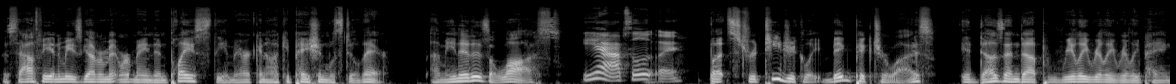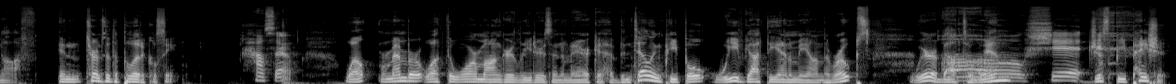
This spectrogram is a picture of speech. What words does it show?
The South Vietnamese government remained in place. The American occupation was still there. I mean, it is a loss. Yeah, absolutely. But strategically, big picture wise, it does end up really, really, really paying off in terms of the political scene. How so? Well, remember what the warmonger leaders in America have been telling people we've got the enemy on the ropes. We're about to win. Oh shit. Just be patient.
